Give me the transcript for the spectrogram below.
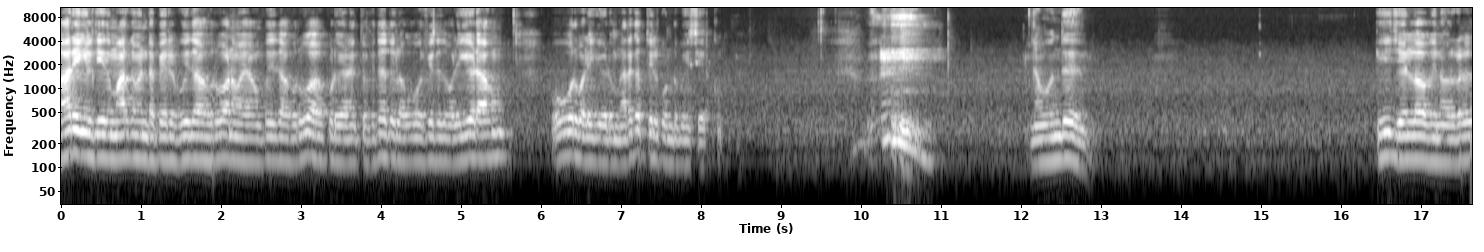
காரியங்கள் செய்து மார்க்கம் என்ற பெயரில் புதிதாக உருவானவையாகும் புதிதாக உருவாகக்கூடிய அனைத்து விதத்தில் ஒவ்வொரு விதத்து வழிகேடாகும் ஒவ்வொரு வழிகேடும் நரகத்தில் கொண்டு போய் சேர்க்கும். நம்ம வந்து டி ஜெயலலாவுதீன் அவர்கள்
